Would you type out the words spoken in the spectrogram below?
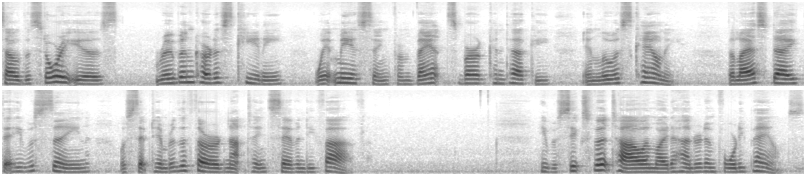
So the story is Reuben Curtis Kinney went missing from Vanceburg, Kentucky in Lewis County. The last date that he was seen was September the 3rd, 1975. He was six foot tall and weighed 140 pounds.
